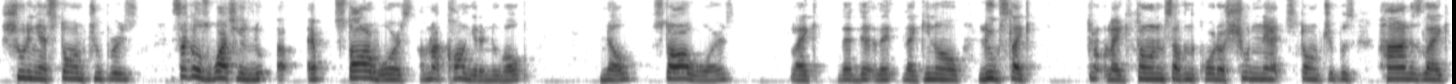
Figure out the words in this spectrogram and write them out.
shooting at stormtroopers. It's like I was watching a new uh, Star Wars. I'm not calling it a New Hope. No, Star Wars. Like the, the, the like you know Luke's like thro- like throwing himself in the corridor, shooting at stormtroopers. Han is like,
